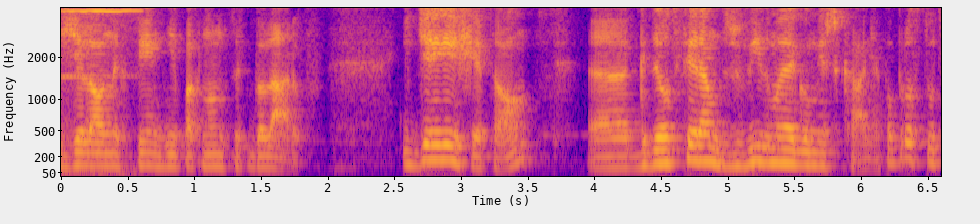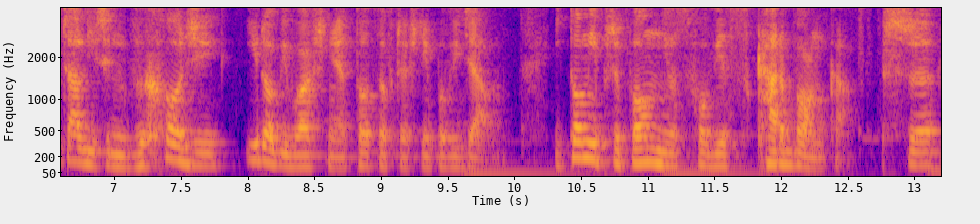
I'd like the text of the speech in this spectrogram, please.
Zielonych, pięknie pachnących dolarów. I dzieje się to, e, gdy otwieram drzwi z mojego mieszkania. Po prostu Charlie Sheen wychodzi i robi właśnie to, co wcześniej powiedziałem. I to mi przypomni o słowie skarbonka. Przy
